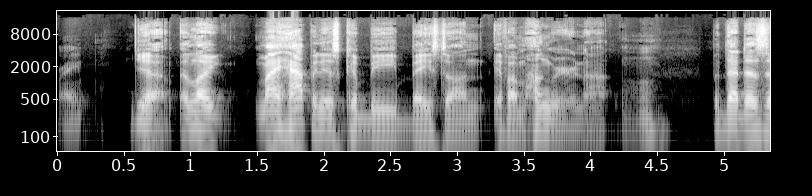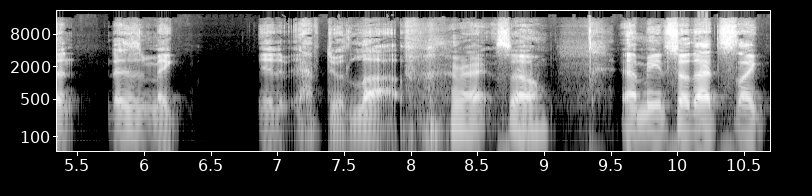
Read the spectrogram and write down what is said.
right? Yeah, and like my happiness could be based on if I'm hungry or not, mm-hmm. but that doesn't that doesn't make it have to do with love, right? So, I mean, so that's like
